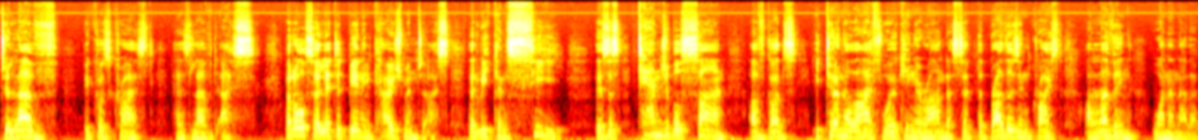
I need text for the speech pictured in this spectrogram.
to love because Christ has loved us. But also let it be an encouragement to us that we can see there's this tangible sign of God's eternal life working around us, that the brothers in Christ are loving one another.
